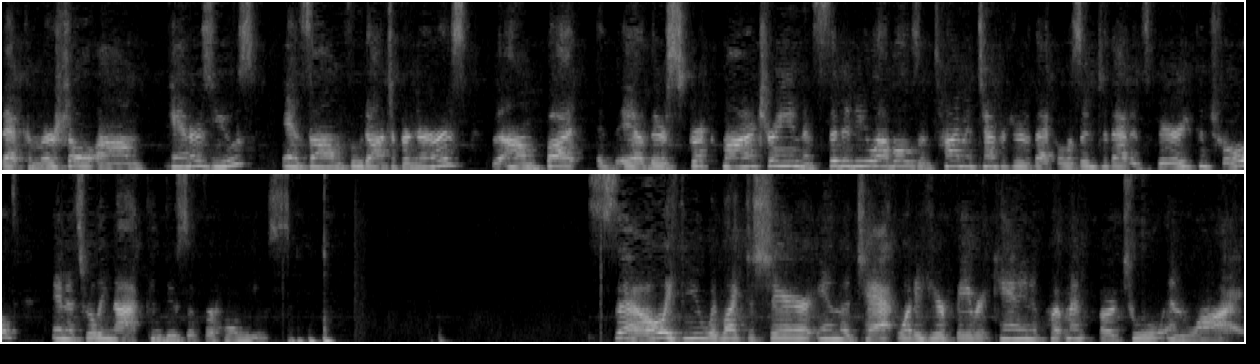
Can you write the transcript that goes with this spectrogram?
that commercial um, canners use and some food entrepreneurs, um, but uh, there's strict monitoring, acidity levels, and time and temperature that goes into that. It's very controlled and it's really not conducive for home use. So if you would like to share in the chat, what is your favorite canning equipment or tool and why?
